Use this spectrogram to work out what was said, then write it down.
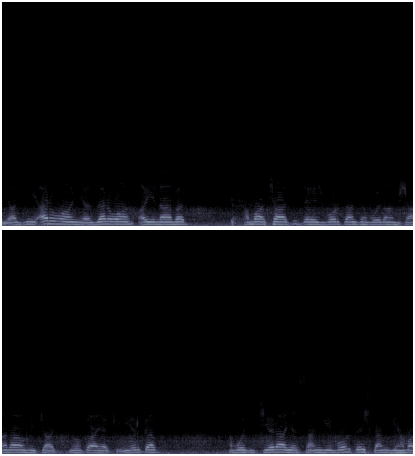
یا زی اروان یا زروان ای نامت ہما چاہتی تہش برتن تا بودا ہم شانہ ہمی چاہتی توکا یا کلیر کب ہمود چیرا یا سنگی برتش، سنگی ہما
